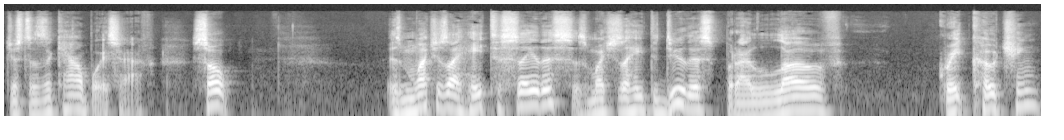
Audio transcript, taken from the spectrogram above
just as the Cowboys have. So, as much as I hate to say this, as much as I hate to do this, but I love great coaching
